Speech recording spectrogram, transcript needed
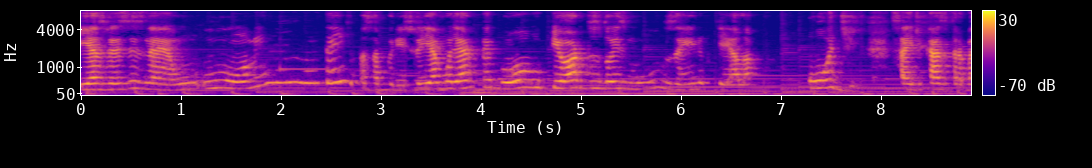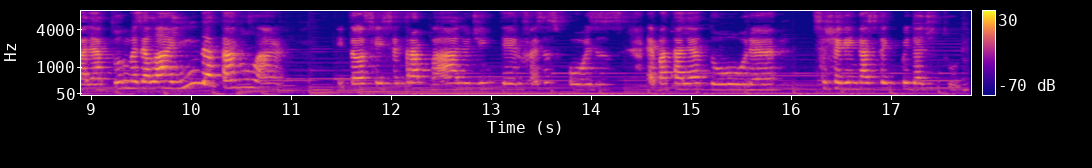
E às vezes, né, um, um homem não, não tem que passar por isso. E a mulher pegou o pior dos dois mundos ainda, porque ela pôde sair de casa, trabalhar tudo, mas ela ainda está no lar. Então, assim, você trabalha o dia inteiro, faz as coisas, é batalhadora. Você chega em casa, você tem que cuidar de tudo.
